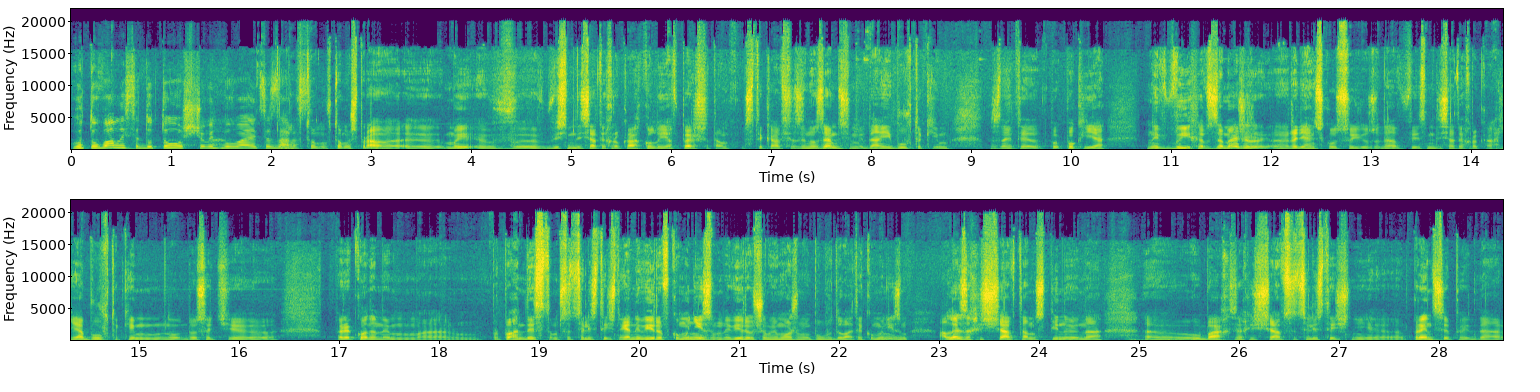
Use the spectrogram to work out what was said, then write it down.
готувалися до того, що відбувається Ну, зараз. в, тому, в тому ж справа. Е, Ми в 80-х роках, коли я вперше там стикався з іноземцями, да, і був таким, знаєте, поки я не виїхав за межі е, Радянського Союзу да, в 80-х роках, я був таким ну, досить. Переконаним е, пропагандистом соціалістичним. Я не вірив в комунізм, не вірив, що ми можемо побудувати комунізм, але захищав там спіною на е, губах, захищав соціалістичні е, принципи, да,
